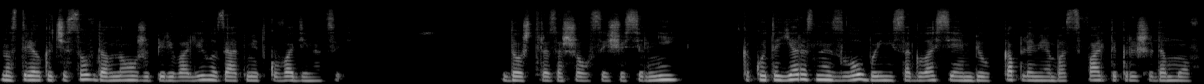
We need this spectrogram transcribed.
но стрелка часов давно уже перевалила за отметку в одиннадцать. Дождь разошелся еще сильней, с какой-то яростной злобой и несогласием бил каплями об асфальт и крыши домов,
